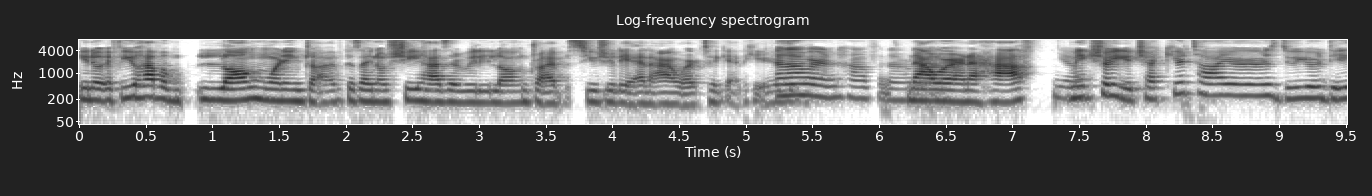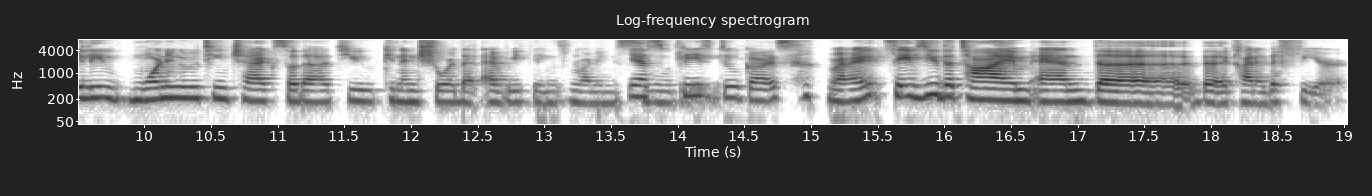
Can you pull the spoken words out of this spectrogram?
you know, if you have a long morning drive, because I know she has a really long drive, it's usually an hour to get here. An hour and a half, an hour. An hour and a half. Yeah. Make sure you check your tires, do your daily morning routine checks so that you can ensure that everything's running smoothly. Yes, please do, guys. right? Saves you the time and the the kind of the fear.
